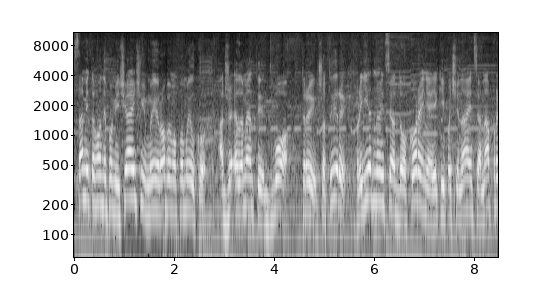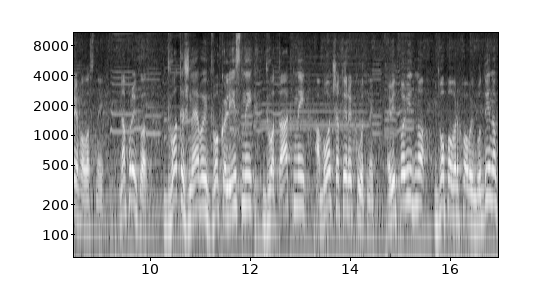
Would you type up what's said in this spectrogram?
Самі того не помічаючи, ми робимо помилку, адже елементи дво, три, чотири приєднуються до кореня, який починається на приголосний. Наприклад, двотижневий, двоколісний, двотактний або чотирикутник. Відповідно, двоповерховий будинок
